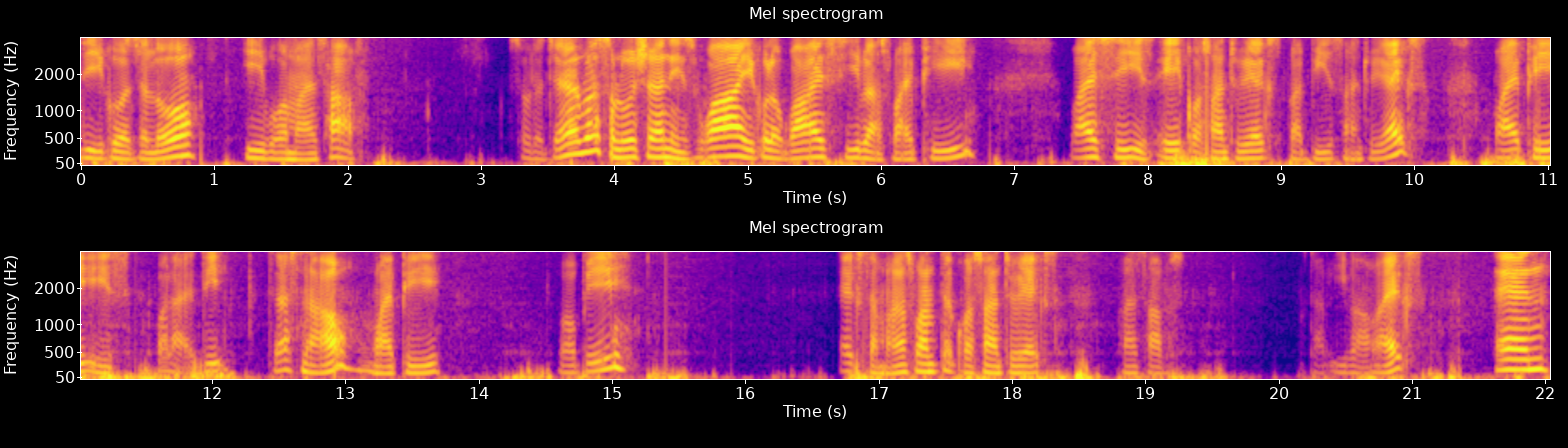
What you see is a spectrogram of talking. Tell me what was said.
d equal to 0, e equal to minus half. So the general solution is y equal to yc plus yp yc is a cosine 3x by b sine 3x. yp is what I did just now. yp will be x times minus 1 third cosine 2x minus half times e power x. And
